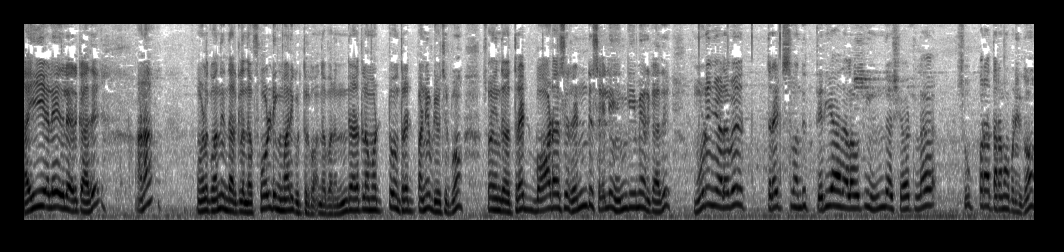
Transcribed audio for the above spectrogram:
தையலே இதில் இருக்காது. ஆனால் உங்களுக்கு வந்து இந்த இடத்துல இந்த ஃபோல்டிங் மாதிரி கொடுத்துருக்கோம். இந்த பாருங்க இந்த இடத்துல மட்டும் த்ரெட் பண்ணி இப்படி வச்சிருப்போம். ஸோ இந்த த்ரெட் பார்டர்ஸ் ரெண்டு சைட்லையும் எங்கேயுமே இருக்காது. முடிஞ்ச அளவு த்ரெட்ஸ் வந்து தெரியாத அளவுக்கு இந்த ஷர்ட்டில் சூப்பராக தரமாக பண்ணியிருக்கோம்.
